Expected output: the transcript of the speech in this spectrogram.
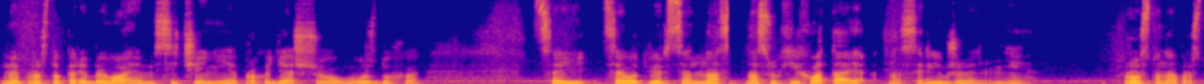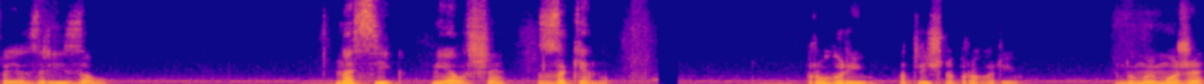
Ми просто перебиваємо січення проходящого воздуха. Цей, це отверстя на, на сухі хватає, на сирі вже ні. Просто-напросто я зрізав, насік мелше, закинув. Прогорів, отлично прогорів. Думаю, може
